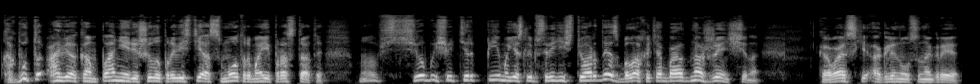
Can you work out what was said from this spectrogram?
Как будто авиакомпания решила провести осмотр моей простаты. Но все бы еще терпимо, если бы среди стюардесс была хотя бы одна женщина — Ковальский оглянулся на Грея.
